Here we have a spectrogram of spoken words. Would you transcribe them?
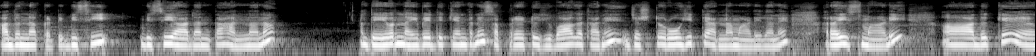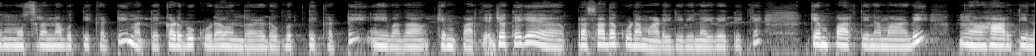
ಅದನ್ನು ಕಟ್ಟಿ, ಬಿಸಿ, ಬಿಸಿಯಾದಂಥ ಅನ್ನನ ದೇವ್ರ ನೈವೇದ್ಯಕ್ಕೆ ಅಂತಲೇ ಸಪ್ರೇಟು ಇವಾಗ ತಾನೇ ಜಸ್ಟ್ ರೋಹಿತೆ ಅನ್ನ ಮಾಡಿದ್ದಾನೆ ರೈಸ್ ಮಾಡಿ ಅದಕ್ಕೆ ಮೊಸರನ್ನ ಬುತ್ತಿ ಕಟ್ಟಿ ಮತ್ತು ಕಡುಬು ಕೂಡ ಒಂದು ಎರಡು ಬುತ್ತಿ ಕಟ್ಟಿ ಇವಾಗ ಕೆಂಪಾರ್ತಿ ಜೊತೆಗೆ ಪ್ರಸಾದ ಕೂಡ ಮಾಡಿದ್ದೀವಿ ನೈವೇದ್ಯಕ್ಕೆ. ಕೆಂಪಾರ್ತಿನ ಮಾಡಿ ಆರ್ತಿನ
